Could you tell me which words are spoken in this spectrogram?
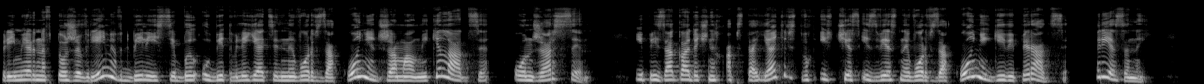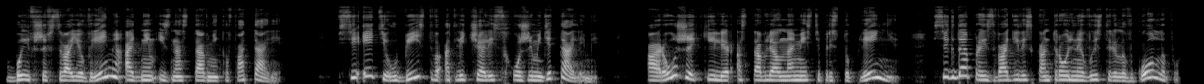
Примерно в то же время в Тбилиси был убит влиятельный вор в законе Джамал Микеладзе, он же Арсен. И при загадочных обстоятельствах исчез известный вор в законе Гиви Пирадзе, резанный, бывший в свое время одним из наставников Атари. Все эти убийства отличались схожими деталями. Оружие киллер оставлял на месте преступления, всегда производились контрольные выстрелы в голову,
